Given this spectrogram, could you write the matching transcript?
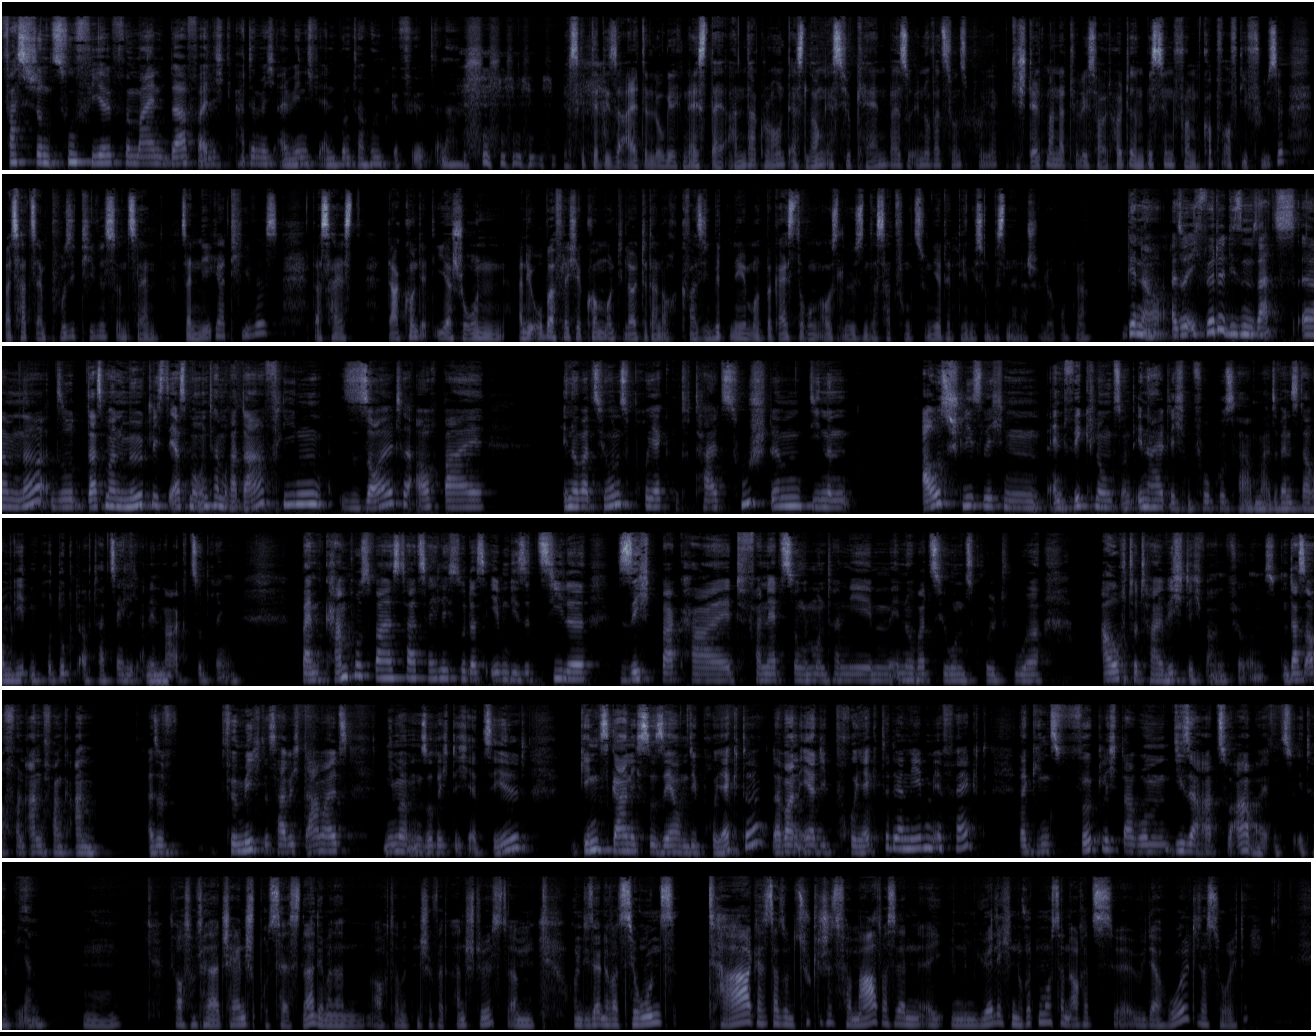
fast schon zu viel für meinen Bedarf, weil ich hatte mich ein wenig wie ein bunter Hund gefühlt. Es gibt ja diese alte Logik, ne, stay underground as long as you can bei so Innovationsprojekten. Die stellt man natürlich heute ein bisschen vom Kopf auf die Füße, weil es hat sein Positives und sein, sein Negatives. Das heißt, da konntet ihr schon an die Oberfläche kommen und die Leute dann auch quasi mitnehmen und Begeisterung auslösen. Das hat funktioniert, indem ich so ein bisschen in der Schilderung. Ne? Genau, also ich würde diesem Satz, ähm, ne, so dass man möglichst erstmal unterm Radar fliegen sollte, auch bei Innovationsprojekten total zustimmen, die einen ausschließlichen Entwicklungs- und inhaltlichen Fokus haben. Also wenn es darum geht, ein Produkt auch tatsächlich an den Markt zu bringen. Beim Campus war es tatsächlich so, dass eben diese Ziele Sichtbarkeit, Vernetzung im Unternehmen, Innovationskultur auch total wichtig waren für uns. Und das auch von Anfang an. Also für mich, das habe ich damals niemandem so richtig erzählt, ging es gar nicht so sehr um die Projekte. Da waren eher die Projekte der Nebeneffekt. Da ging es wirklich darum, diese Art zu arbeiten zu etablieren. Mhm. Das ist auch so ein kleiner Change-Prozess, ne, den man dann auch damit ein Stück weit anstößt. Ähm, und dieser Innovations- Tag, das ist dann so ein zyklisches Format, was ihr dann äh, in einem jährlichen Rhythmus dann auch jetzt äh, wiederholt. Ist das so richtig?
